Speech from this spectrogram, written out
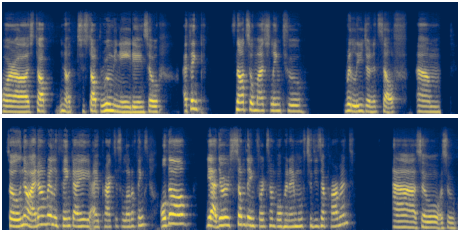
or uh, stop you know to stop ruminating so i think it's not so much linked to religion itself um so no i don't really think i i practice a lot of things. Although yeah there's something for example when i moved to this apartment uh so so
